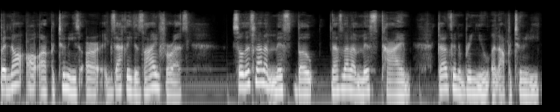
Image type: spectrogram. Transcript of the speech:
but not all opportunities are exactly designed for us. So that's not a missed boat. That's not a missed time. God's going to bring you an opportunity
